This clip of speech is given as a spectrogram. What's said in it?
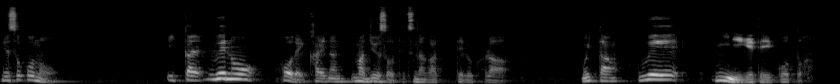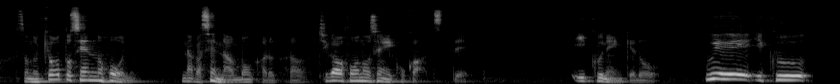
でそこの一回上の方で階段、まあ、重曹ってつながってるからもう一旦上に逃げていこうと。その京都線の方になんか線何本かあるから違う方の線行こうかっつって行くねんけど上行く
